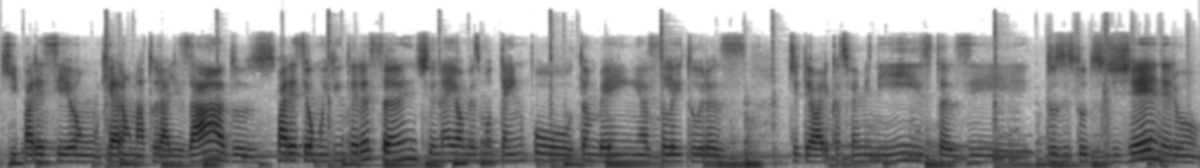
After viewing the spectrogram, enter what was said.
que pareciam que eram naturalizados pareceu muito interessante, né? E ao mesmo tempo também as leituras de teóricas feministas e dos estudos de gênero,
